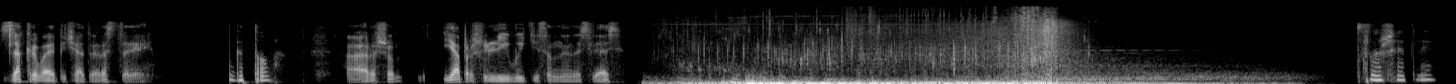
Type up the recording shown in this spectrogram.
Закрывая, печатая, растворяй. Готово. Хорошо. Я прошу Ли выйти со мной на связь. Слушает ли?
